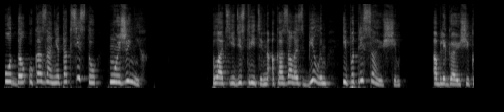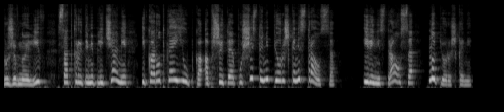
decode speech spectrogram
Отдал указание таксисту мой жених. Платье действительно оказалось белым и потрясающим – облегающий кружевной лиф с открытыми плечами и короткая юбка, обшитая пушистыми перышками страуса. Или не страуса, но перышками.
